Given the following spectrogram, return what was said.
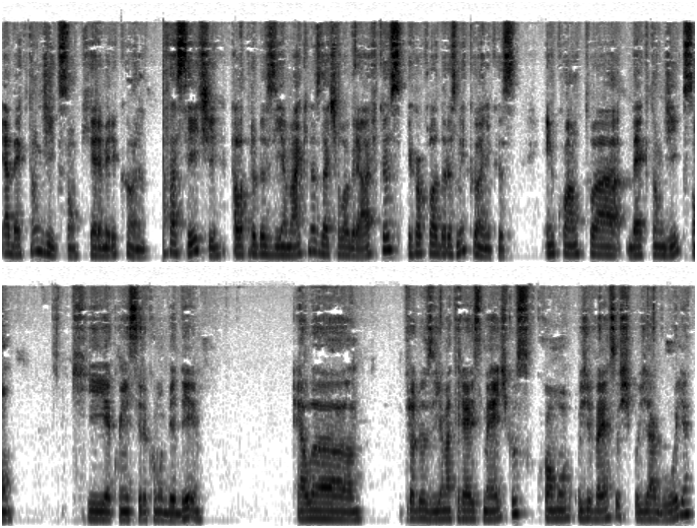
e a Becton Dixon, que era americana. A Facite, ela produzia máquinas datilográficas e calculadoras mecânicas, enquanto a Becton Dixon, que é conhecida como BD, ela produzia materiais médicos como os diversos tipos de agulha,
